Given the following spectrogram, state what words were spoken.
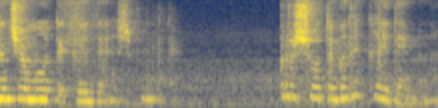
Ну чому ти кидаєш мене? Прошу тебе, не кидай мене.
